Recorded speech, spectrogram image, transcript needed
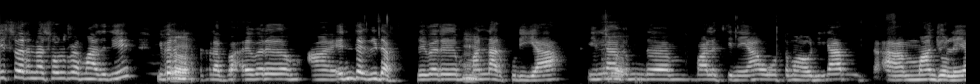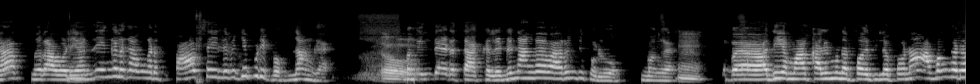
ஈஸ்வரனை சொல்ற மாதிரி இவர். இவரு எந்த இடம்? இவரு. மன்னார்குடியா இல்ல. இந்த வாழைச்சினையா ஓட்டமாவடியா மாஞ்சோலையா மிராவடியான்னு எங்களுக்கு அவங்களோட பாசையில வச்சு பிடிப்போம் நாங்க. இவங்க இந்த இடத்தாக்கல்னு நாங்க அறிஞ்சு கொள்வோம் இவங்க இப்ப அதிகமா கல்முனை பகுதியில போனா அவங்களோட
